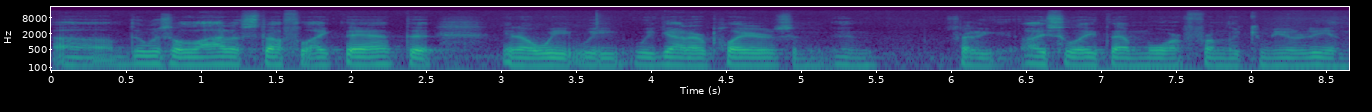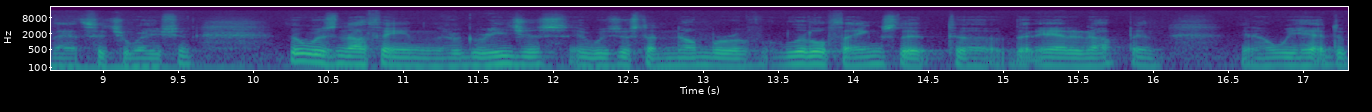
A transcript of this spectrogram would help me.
Right. Um, there was a lot of stuff like that that, you know, we, we, we got our players and, and try to isolate them more from the community in that situation. There was nothing egregious. It was just a number of little things that uh, that added up, and you know, we had to,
